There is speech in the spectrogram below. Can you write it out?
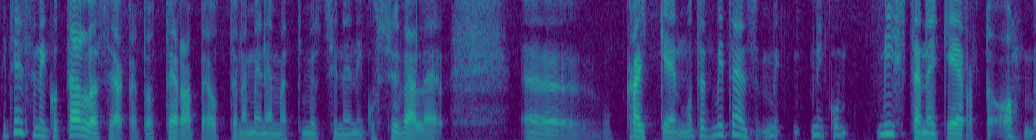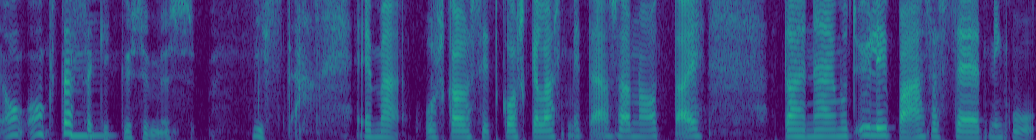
Miten sä niin kuin tällaisia katsot terapeuttina menemättä nyt sinne niin kuin syvälle ö, kaikkeen, mutta miten, niin kuin, mistä ne kertoo? On, Onko tässäkin mm. kysymys Mistä? En mä uskalla sitten Koskelasta mitään sanoa tai, tai näin, mutta ylipäänsä se, että niinku,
